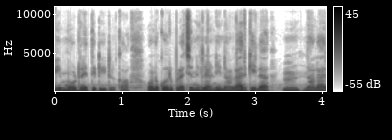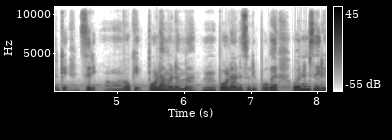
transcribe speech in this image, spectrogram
பிம் உடனே திட்டிகிட்டு இருக்கா. உனக்கு ஒரு பிரச்சனை இல்லை. நீ நல்லா இருக்கீல? ம் நல்லா இருக்கேன். சரி ஓகே போகலாமா நம்ம? ம் போகலான்னு சொல்லி போக ஒரு நிமிஷம் இரு.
